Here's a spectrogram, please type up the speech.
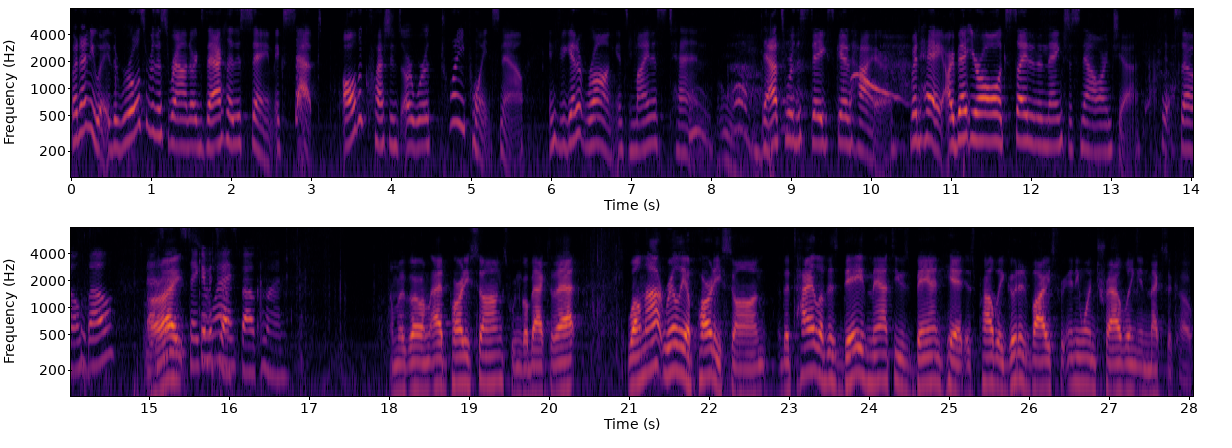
But anyway, the rules for this round are exactly the same, except all the questions are worth 20 points now. And if you get it wrong, it's minus 10. That's where the stakes get higher. But hey, I bet you're all excited and anxious now, aren't you? Yeah. So, Bo, that's All right. it. Take Give it it away. to us, Bo. Come on. I'm going to go and add party songs. We can go back to that. While not really a party song, the title of this Dave Matthews Band hit is probably good advice for anyone traveling in Mexico.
